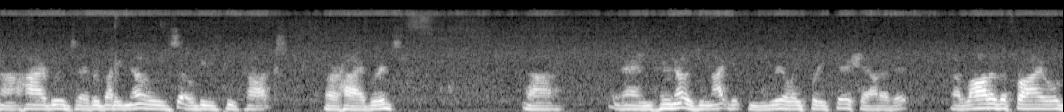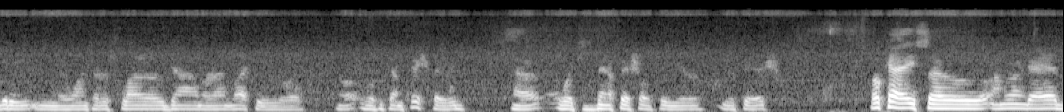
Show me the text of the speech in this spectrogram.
uh, hybrids. Everybody knows OB peacocks are hybrids. Uh, and who knows, you might get some really pretty fish out of it. A lot of the fry will get eaten. The ones that are slow, dumb, or unlucky will, will become fish food, uh, which is beneficial to your, your fish. Okay, so I'm going to add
